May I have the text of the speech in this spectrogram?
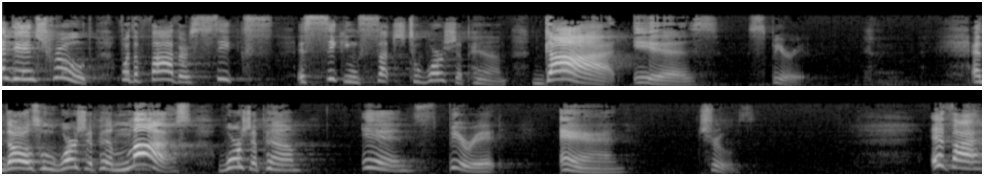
and in truth. For the Father seeks, is seeking such to worship him. God is spirit. And those who worship him must worship him in spirit and truth. If I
